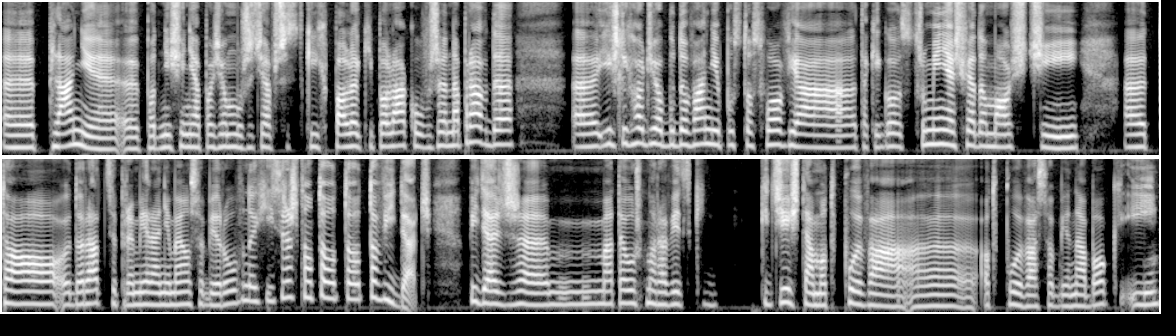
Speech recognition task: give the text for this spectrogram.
e, planie e, podniesienia poziomu życia wszystkich Polek i Polaków, że naprawdę jeśli chodzi o budowanie pustosłowia, takiego strumienia świadomości, e, to doradcy premiera nie mają sobie równych i zresztą to, to, to widać. Widać, że Mateusz Morawiecki gdzieś tam odpływa, e, odpływa sobie na bok i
